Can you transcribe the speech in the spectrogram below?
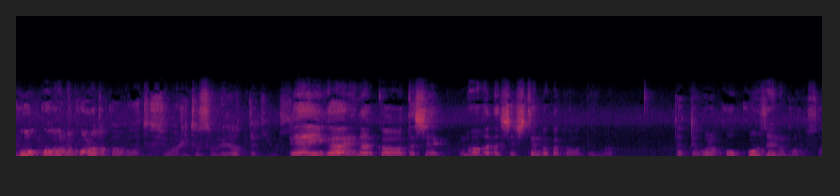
高校の頃とかは私割とそれだった気がする。え意外なんか私の話してんのかと思って今。だってほら高校生の頃さ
